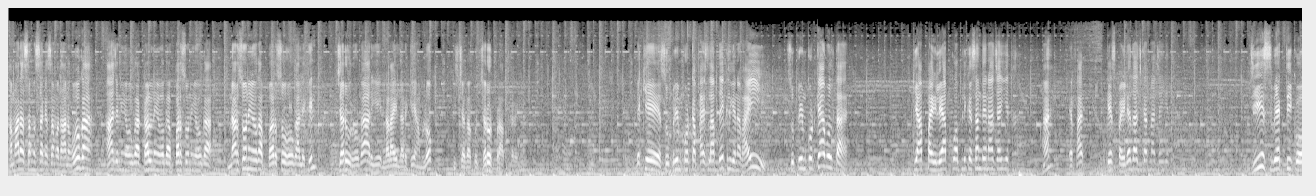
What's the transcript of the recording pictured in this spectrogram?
हमारा समस्या का समाधान होगा। आज नहीं होगा, कल नहीं होगा, परसों नहीं होगा, नरसों नहीं होगा, बरसों होगा, लेकिन ज़रूर होगा। और ये लड़ाई लड़के हम लोग इस जगह को ज़रूर प्राप्त करेंगे। देखिए, सुप्रीम कोर्ट का फैसला आप देख लिए ना भाई? सुप्रीम कोर्ट क्या बोलता है? कि आप पहले आपको एप्लीकेशन देना चाहिए था। हाँ? एफ़ केस पहले दर्ज करना चाहिए था। जिस व्यक्ति को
